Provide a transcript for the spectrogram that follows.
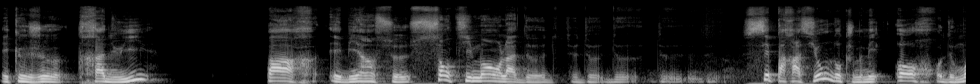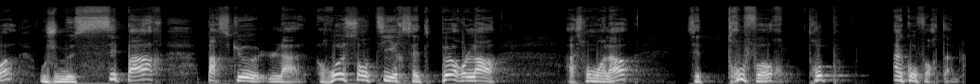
Et que je traduis par eh bien, ce sentiment-là de, séparation, donc je me mets hors de moi, ou je me sépare parce que la, ressentir cette peur-là, à ce moment-là, c'est trop fort, trop inconfortable.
